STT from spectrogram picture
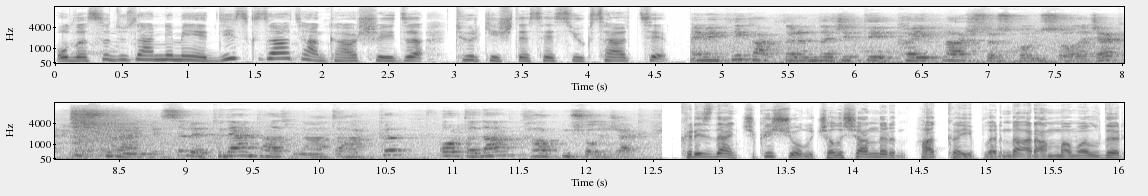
Olası düzenlemeye disk zaten karşıydı. Türk İş'te ses yükseltti. Emeklilik haklarında ciddi kayıplar söz konusu olacak. İş güvencesi ve kıdem tazminatı hakkı ortadan kalkmış olacak. Krizden çıkış yolu çalışanların hak kayıplarında aranmamalıdır.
